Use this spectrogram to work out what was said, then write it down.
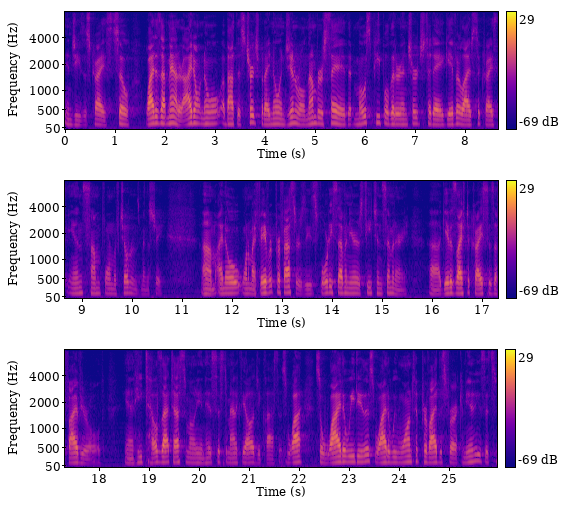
in Jesus Christ. So, why does that matter? I don't know about this church, but I know in general, numbers say that most people that are in church today gave their lives to Christ in some form of children's ministry. Um, I know one of my favorite professors, he's 47 years teaching seminary, uh, gave his life to Christ as a five year old. And he tells that testimony in his systematic theology classes. Why? So, why do we do this? Why do we want to provide this for our communities? It's,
